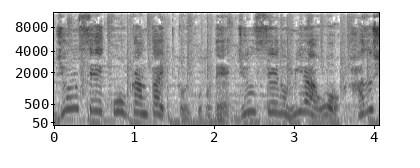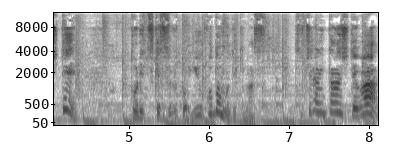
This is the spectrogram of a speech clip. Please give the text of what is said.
純正交換タイプということで、純正のミラーを外して取り付けするということもできます。そちらに関しては、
